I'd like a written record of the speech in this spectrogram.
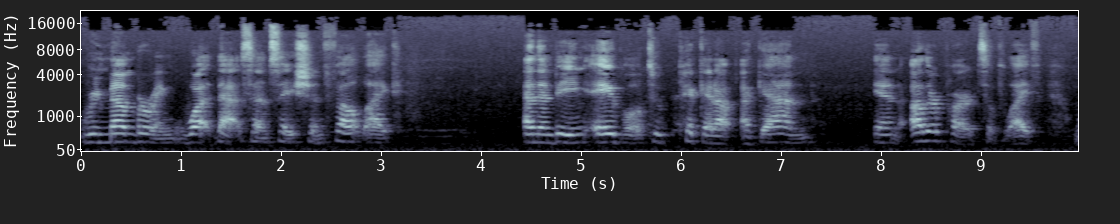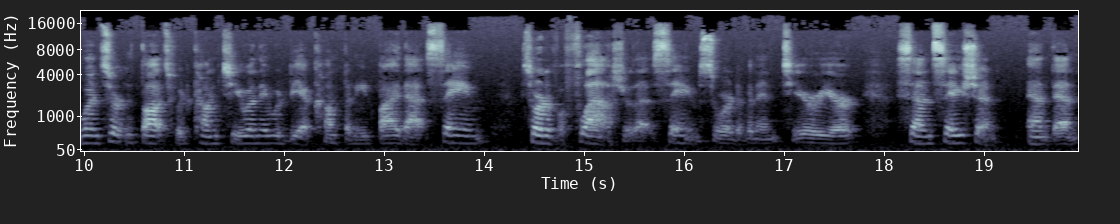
remembering what that sensation felt like and then being able to pick it up again in other parts of life when certain thoughts would come to you and they would be accompanied by that same sort of a flash or that same sort of an interior sensation. And then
